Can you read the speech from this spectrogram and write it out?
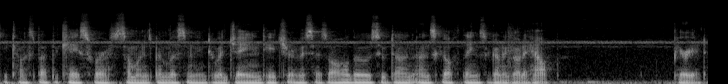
He talks about the case where someone has been listening to a Jain teacher who says all those who've done unskillful things are going to go to hell. Period.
